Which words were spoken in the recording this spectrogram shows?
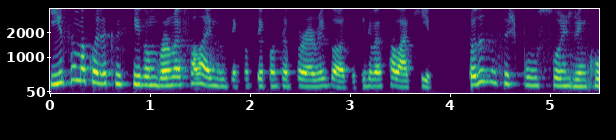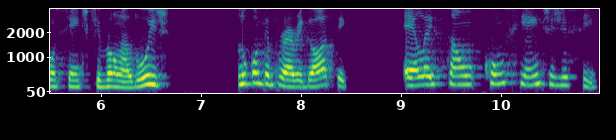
E isso é uma coisa que o Stephen Brown vai falar no The Contemporary Gothic. Ele vai falar que todas essas pulsões do inconsciente que vão à luz, no Contemporary Gothic, elas são conscientes de si.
